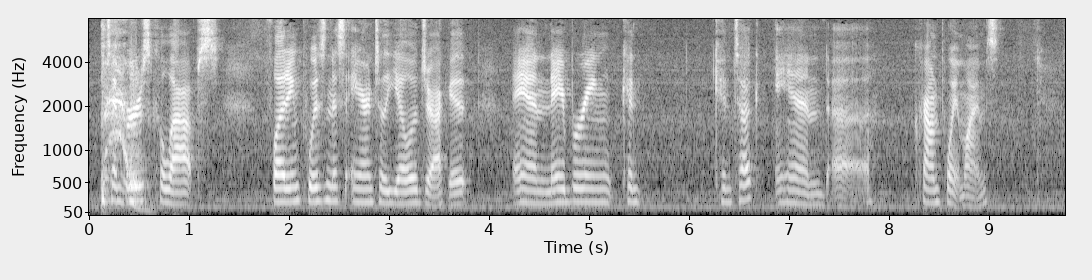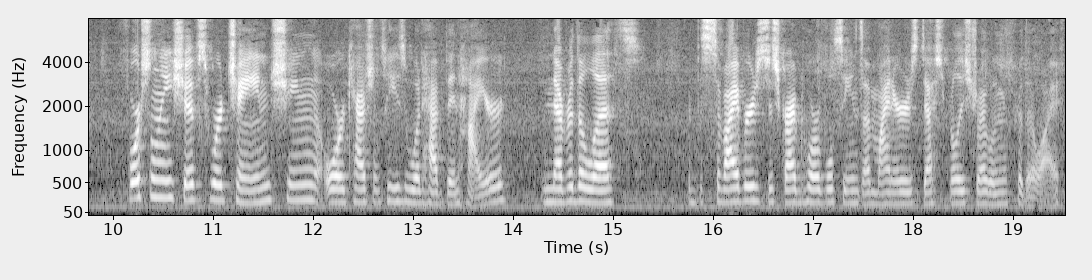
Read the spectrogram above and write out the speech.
timbers collapsed, flooding poisonous air into the Yellow Jacket and neighboring Ken- Kentuck and uh, Crown Point mines. Fortunately, shifts were changing or casualties would have been higher. Nevertheless, the survivors described horrible scenes of miners desperately struggling for their life.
